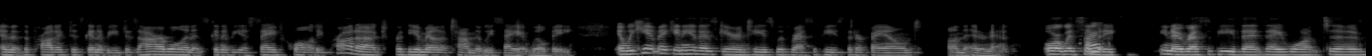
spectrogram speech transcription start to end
and that the product is going to be desirable and it's going to be a safe quality product for the amount of time that we say it will be. And we can't make any of those guarantees with recipes that are found on the internet or with somebody, you know, recipe that they want to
